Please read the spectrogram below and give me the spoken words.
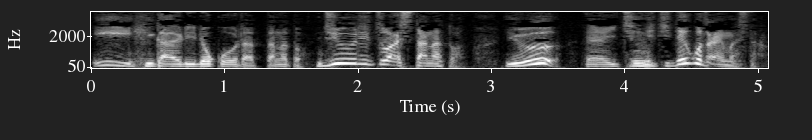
いい日帰り旅行だったなと、充実はしたなという、えー、一日でございました。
